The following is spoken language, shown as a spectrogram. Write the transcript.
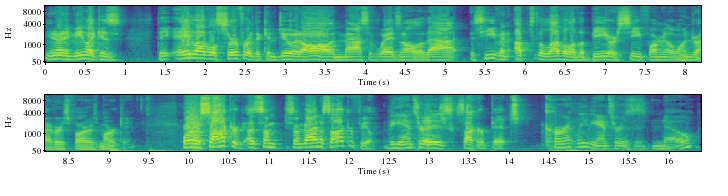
you know what I mean? Like is the A level surfer that can do it all and massive waves and all of that, is he even up to the level of a B or C Formula One driver as far as marketing? Or a soccer, uh, some some guy in a soccer field. The answer pitch, is soccer pitch. currently the answer is no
